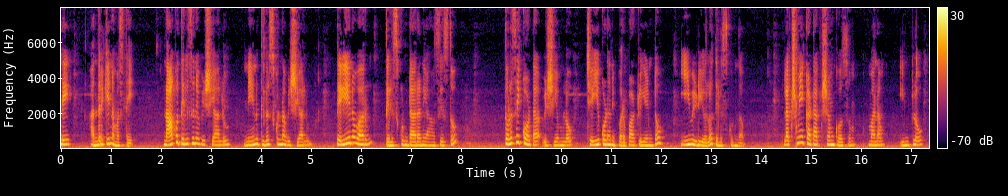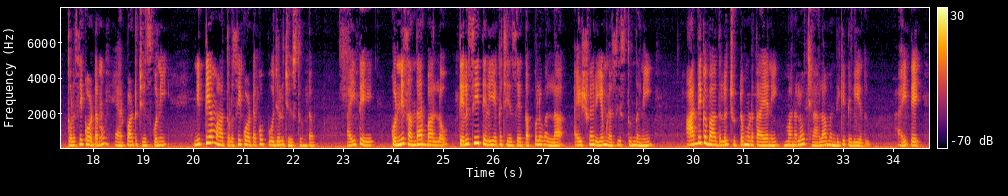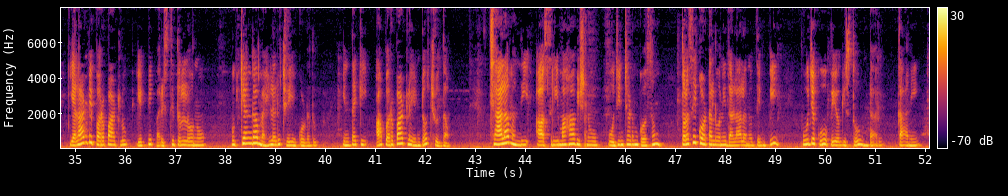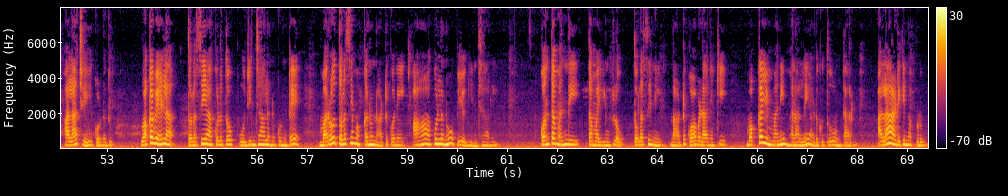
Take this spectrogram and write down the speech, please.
అండి అందరికీ నమస్తే. నాకు తెలిసిన విషయాలు నేను తెలుసుకున్న విషయాలు తెలియని వారు తెలుసుకుంటారని ఆశిస్తూ తులసి కోట విషయంలో చేయకూడని పొరపాట్లు ఏంటో ఈ వీడియోలో తెలుసుకుందాం. లక్ష్మీ కటాక్షం కోసం మనం ఇంట్లో తులసి కోటను ఏర్పాటు చేసుకొని నిత్యం ఆ తులసి కోటకు పూజలు చేస్తుంటాం. అయితే కొన్ని సందర్భాల్లో తెలిసి తెలియక చేసే తప్పుల వల్ల ఐశ్వర్యం నశిస్తుందని ఆర్థిక బాధలు చుట్టముడతాయని మనలో చాలామందికి తెలియదు. అయితే ఎలాంటి పొరపాట్లు ఎట్టి పరిస్థితుల్లోనూ ముఖ్యంగా మహిళలు చేయకూడదు. ఇంతకీ ఆ పొరపాట్లు ఏంటో చూద్దాం. చాలామంది ఆ శ్రీ మహావిష్ణువు పూజించడం కోసం తులసి కోటలోని దళాలను తెంపి పూజకు ఉపయోగిస్తూ ఉంటారు. కానీ అలా చేయకూడదు. ఒకవేళ తులసి ఆకులతో పూజించాలనుకుంటే మరో తులసి మొక్కను నాటుకొని ఆ ఆకులను ఉపయోగించాలి. కొంతమంది తమ ఇంట్లో తులసిని నాటుకోవడానికి మొక్క ఇమ్మని మనల్ని అడుగుతూ ఉంటారు. అలా అడిగినప్పుడు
